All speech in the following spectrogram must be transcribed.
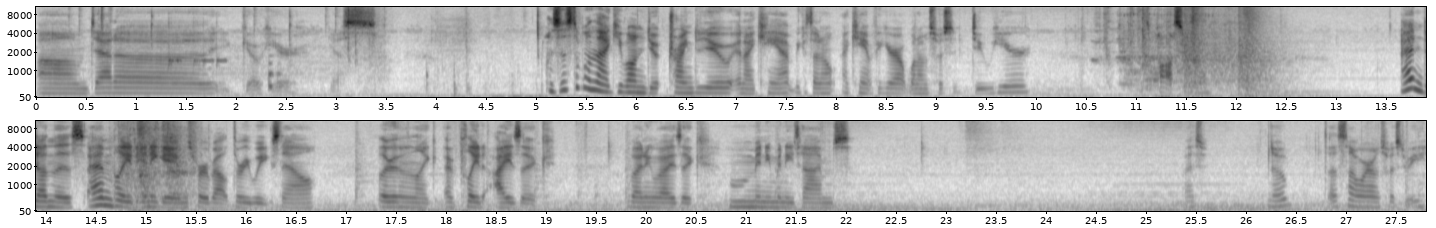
Um, data, go here. Yes. Is this the one that I keep on do trying to do and I can't because I don't I can't figure out what I'm supposed to do here? It's possible. I hadn't done this. I haven't played any games for about three weeks now. Other than like I've played Isaac. Binding of Isaac many, many times. nope, that's not where I'm supposed to be.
